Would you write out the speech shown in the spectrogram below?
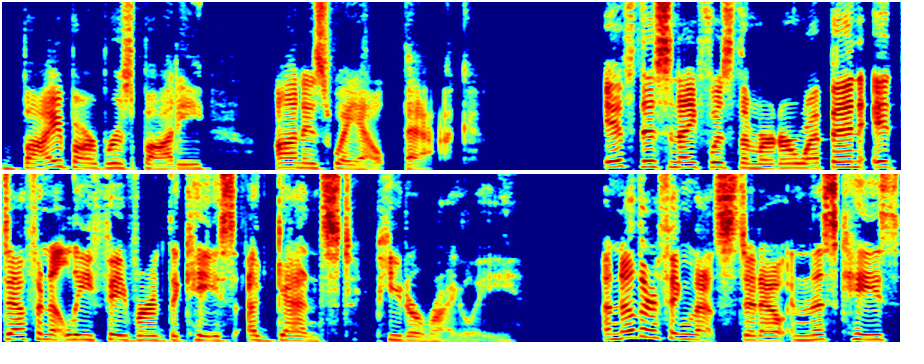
by Barbara's body on his way out back? If this knife was the murder weapon, it definitely favored the case against Peter Reilly. Another thing that stood out in this case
